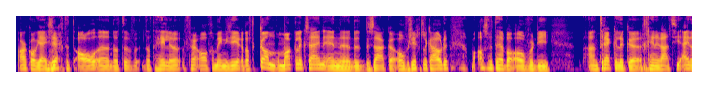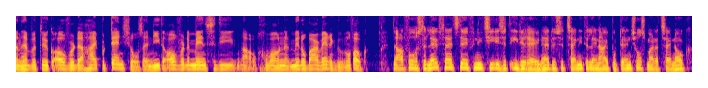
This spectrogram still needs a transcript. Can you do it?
Arco, jij zegt het al, uh, dat, dat hele veralgemeniseren, dat kan makkelijk zijn en uh, de, de zaken overzichtelijk houden. Maar als we het hebben over die aantrekkelijke generatie I, dan hebben we het natuurlijk over de high potentials en niet over de mensen die nou, gewoon middelbaar werk doen, of ook? Nou, volgens de leeftijdsdefinitie is het iedereen. Hè? Dus het zijn niet alleen high potentials, maar dat zijn ook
